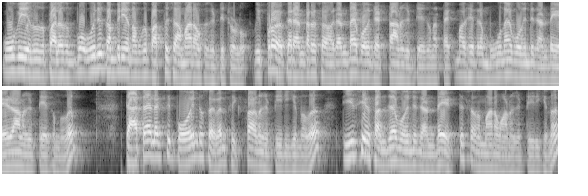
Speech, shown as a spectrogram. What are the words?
മൂവ് ചെയ്തത് പലതും ഇപ്പോൾ ഒരു കമ്പനിയെ നമുക്ക് പത്ത് ശതമാനമൊക്കെ കിട്ടിയിട്ടുള്ളൂ. വിപ്രോയൊക്കെ രണ്ടര ശതമാനം രണ്ടേ പോയിന്റ് എട്ടാണ് കിട്ടിയേക്കുന്നത്. ടെക് മഹേന്ദ്ര മൂന്ന് പോയിന്റ് രണ്ട് ഏഴാണ് കിട്ടിയേക്കുന്നത്. Tata Elxsi point seven six ആണ് കിട്ടിയിരിക്കുന്നത്. ടി സി എസ് അഞ്ച് പോയിന്റ് രണ്ട് എട്ട് ശതമാനമാണ് കിട്ടിയിരിക്കുന്നത്.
